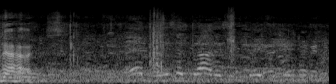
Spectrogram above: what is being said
É, deixa entrar aqui.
